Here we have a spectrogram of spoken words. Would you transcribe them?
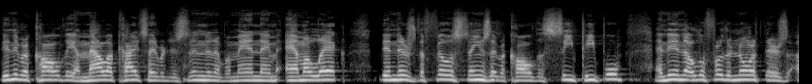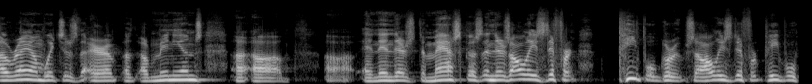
Then they were called the Amalekites. They were descendant of a man named Amalek. Then there's the Philistines. They were called the Sea People. And then a little further north, there's Aram, which is the Arab, uh, Armenians. Uh, uh, uh, and then there's Damascus, and there's all these different people groups, all these different people.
